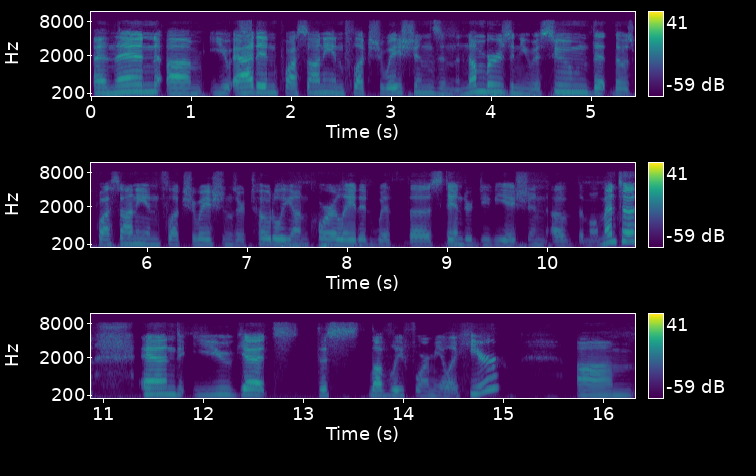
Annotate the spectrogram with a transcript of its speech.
And then um, you add in Poissonian fluctuations in the numbers and you assume that those Poissonian fluctuations are totally uncorrelated with the standard deviation of the momenta. And you get this lovely formula here um,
